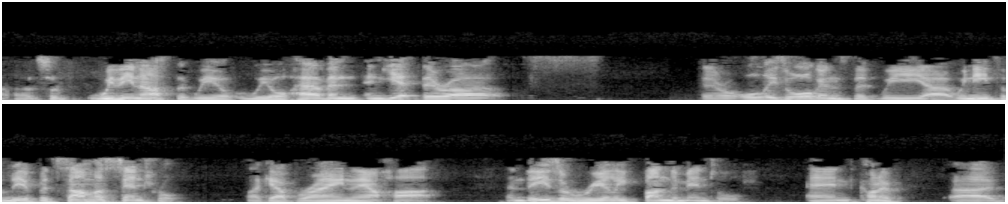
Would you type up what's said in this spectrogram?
uh, sort of within us that we we all have, and, and yet there are there are all these organs that we uh, we need to live, but some are central, like our brain and our heart, and these are really fundamental and kind of uh,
